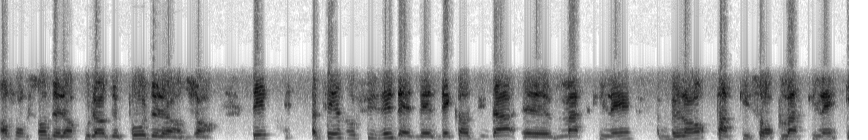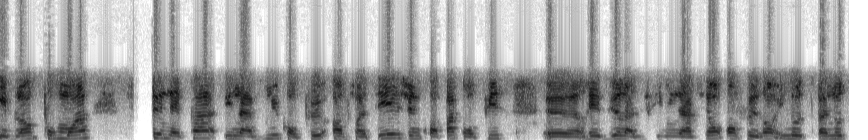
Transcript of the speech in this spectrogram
en fonction de leur couleur de peau, de leur genre. Refuser des, des, candidats euh, masculins blancs parce qu'ils sont masculins et blancs? Pour moi, ce n'est pas une avenue qu'on peut emprunter. Je ne crois pas qu'on puisse euh, réduire la discrimination en faisant une autre, un autre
